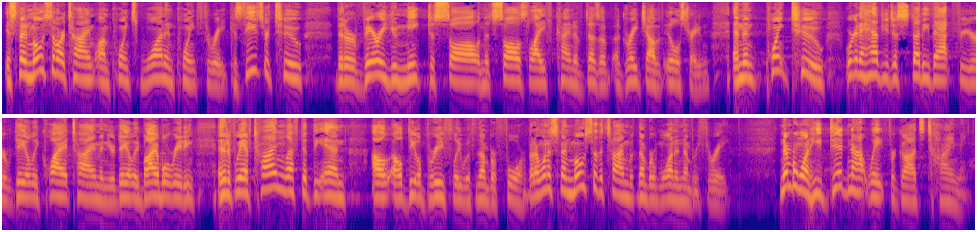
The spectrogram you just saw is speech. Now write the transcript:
is spend most of our time on points one and point three, because these are two that are very unique to Saul and that Saul's life kind of does a, a great job of illustrating. And then point two, we're going to have you just study that for your daily quiet time and your daily Bible reading. And then if we have time left at the end, I'll, I'll deal briefly with number four. But I want to spend most of the time with number one and number three. Number one, he did not wait for God's timing.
